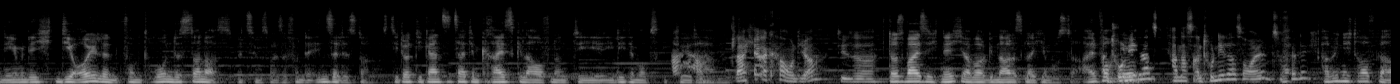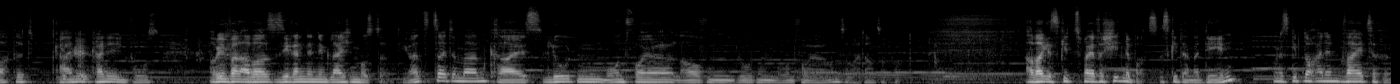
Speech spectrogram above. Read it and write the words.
nämlich die Eulen vom Thron des Donners, beziehungsweise von der Insel des Donners, die dort die ganze Zeit im Kreis gelaufen und die Elite-Mobs gekillt ah, haben. Gleicher Account, ja? Diese das weiß ich nicht, aber genau das gleiche Muster. Einfach Antonidas? Waren das Antonidas Eulen zufällig? Habe ich nicht drauf geachtet. Keine, okay. keine Infos. Auf jeden Fall, aber sie rennen in dem gleichen Muster. Die ganze Zeit immer im Kreis, looten, Mondfeuer, laufen, looten, Mondfeuer und so weiter und so fort. Aber es gibt zwei verschiedene Bots. Es gibt einmal den, und es gibt noch einen weiteren,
